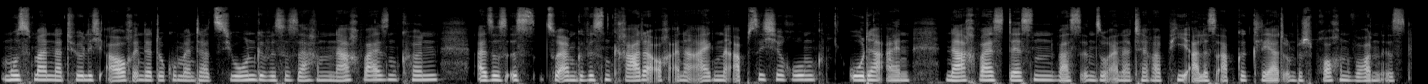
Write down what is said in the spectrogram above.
Muss man natürlich auch in der Dokumentation gewisse Sachen nachweisen können. Also es ist zu einem gewissen Grade auch eine eigene Absicherung oder ein Nachweis dessen, was in so einer Therapie alles abgeklärt und besprochen worden ist.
